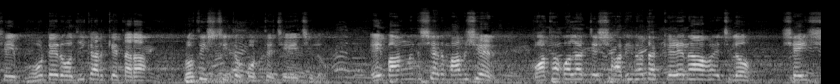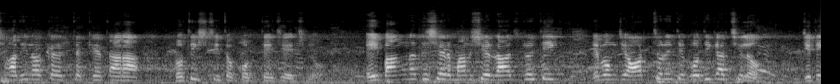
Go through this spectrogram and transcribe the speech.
সেই ভোটের অধিকারকে তারা প্রতিষ্ঠিত করতে চেয়েছিল। এই বাংলাদেশের মানুষের কথা বলার যে স্বাধীনতা কেড়ে নেওয়া হয়েছিল, সেই স্বাধীনতা থেকে তারা প্রতিষ্ঠিত করতে চেয়েছিল। এই বাংলাদেশের মানুষের রাজনৈতিক এবং যে অর্থনৈতিক অধিকার ছিল, যেটি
